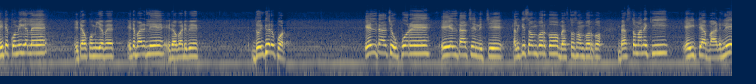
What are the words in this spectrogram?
এইটা কমে গেলে এটাও কমে যাবে, এটা বাড়লে এটাও বাড়বে। দৈর্ঘ্যের উপর। এলটা আছে উপরে, এই এলটা আছে নিচে। তাহলে কি সম্পর্ক? ব্যস্ত সম্পর্ক। ব্যস্ত মানে কি? এইটা বাড়লে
